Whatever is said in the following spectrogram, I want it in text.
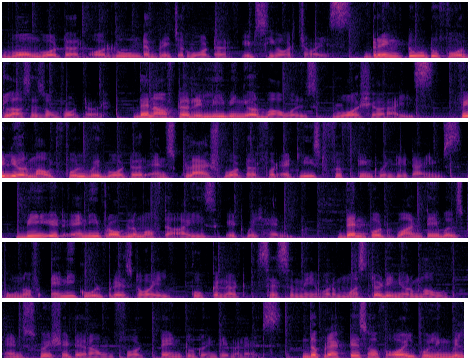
warm water or room temperature water, it's your choice. Drink 2 to 4 glasses of water. Then after relieving your bowels, wash your eyes. Fill your mouth full with water and splash water for at least 15-20 times. Be it any problem of the eyes, it will help. Then put 1 tablespoon of any cold pressed oil, coconut, sesame or mustard in your mouth and swish it around for 10 to 20 minutes. The practice of oil pulling will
